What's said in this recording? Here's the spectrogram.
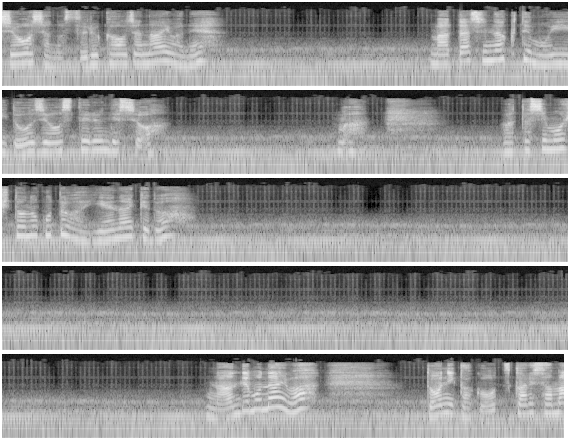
勝者のする顔じゃないわね。またしなくてもいい同情をしてるんでしょ。ま、私も人のことは言えないけど。なんでもないわ。とにかくお疲れ様。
